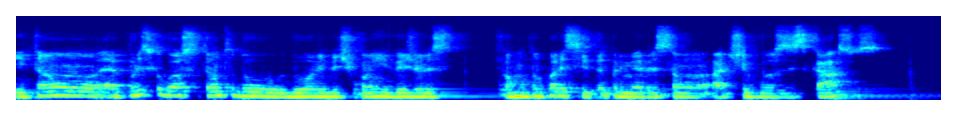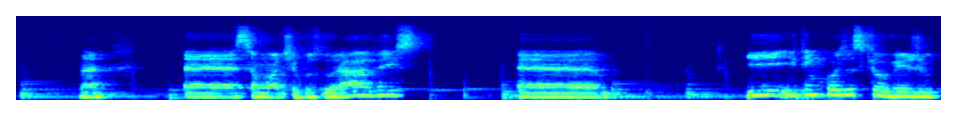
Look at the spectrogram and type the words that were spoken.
Então, é por isso que eu gosto tanto do, do ouro e Bitcoin e vejo eles de forma tão parecida. Primeiro, eles são ativos escassos, né? É, são ativos duráveis. é, e, e tem coisas que eu vejo,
